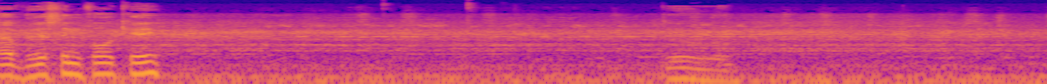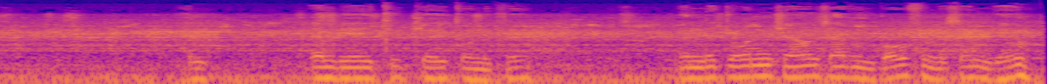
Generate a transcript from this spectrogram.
have this in 4k dude. NBA 2K23 and the Jordan Challenge have them both in the same game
